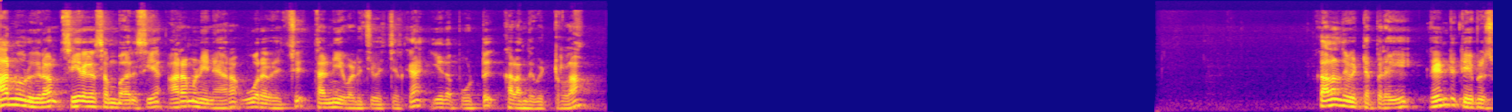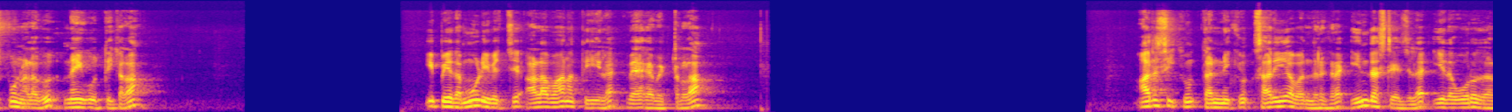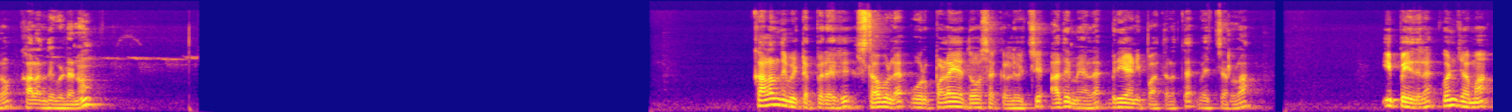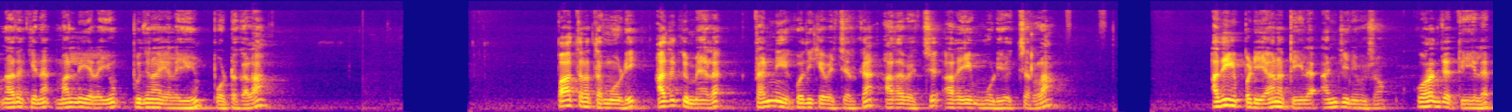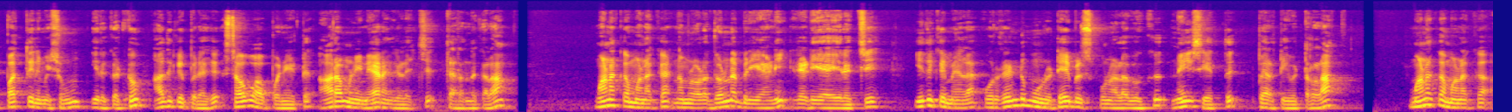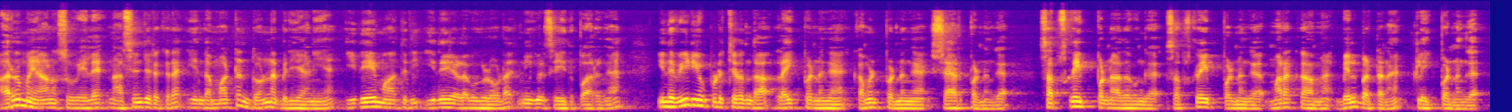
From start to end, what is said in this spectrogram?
ஆறுநூறு கிராம் சீரக சம்பா அரிசியை அரை மணி நேரம் ஊற வச்சு தண்ணியை வடித்து வச்சுருக்கேன். இதை போட்டு கலந்து விட்டுடலாம் கலந்து விட்ட பிறகு ரெண்டு டேபிள் ஸ்பூன் அளவு நெய் ஊற்றிக்கலாம் இப்போ இதை மூடி வச்சு அளவான தீயில வேக விட்டுடலாம் அரிசிக்கும் தண்ணிக்கும் சரியாக வந்திருக்கிற இந்த ஸ்டேஜில் இதை ஒரு தரம் கலந்து விடணும். கலந்து விட்ட பிறகு ஸ்டவ்வில் ஒரு பழைய தோசைக்கல் வச்சு அது மேலே பிரியாணி பாத்திரத்தை வச்சிடலாம். இப்போ இதில் கொஞ்சமாக நறுக்கின மல்லி இலையும் புதினா இலையும் போட்டுக்கலாம். பாத்திரத்தை மூடி அதுக்கு மேலே தண்ணியை கொதிக்க வச்சுருக்கேன். அதை வச்சு அதையும் மூடி வச்சிடலாம். அதிகப்படியான தீயில் அஞ்சு நிமிஷம் குறைஞ்ச தீயில் பத்து நிமிஷமும் இருக்கட்டும். அதுக்கு பிறகு ஸ்டவ் ஆஃப் பண்ணிவிட்டு அரை மணி நேரம் கழித்து திறந்துக்கலாம். மணக்க மணக்க நம்மளோட தொன்னை பிரியாணி ரெடி ஆயிருச்சு. இதுக்கு மேலே ஒரு ரெண்டு மூணு டேபிள் ஸ்பூன் அளவுக்கு நெய் சேர்த்து பிரட்டி விட்டுறலாம். மணக்க மணக்க அருமையான சுவையில் நான் செஞ்சுருக்கிற இந்த மட்டன் தொன்னை பிரியாணியை இதே மாதிரி இதே அளவுகளோடு நீங்கள் செய்து பாருங்கள் இந்த வீடியோ பிடிச்சிருந்தா லைக் பண்ணுங்கள் கமெண்ட் பண்ணுங்கள் ஷேர் பண்ணுங்கள் சப்ஸ்கிரைப் பண்ணாதவங்க சப்ஸ்கிரைப் பண்ணுங்கள் மறக்காமல் பெல் பட்டனை கிளிக் பண்ணுங்கள்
